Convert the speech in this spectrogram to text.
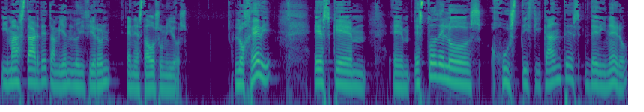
y más tarde también lo hicieron en Estados Unidos. Lo heavy es que em, esto de los justificantes de dinero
